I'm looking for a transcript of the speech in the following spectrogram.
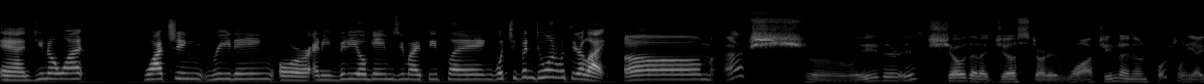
And you know what? Watching, reading, or any video games you might be playing. What you been doing with your life? um, actually, there is a show that I just started watching, and unfortunately, I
